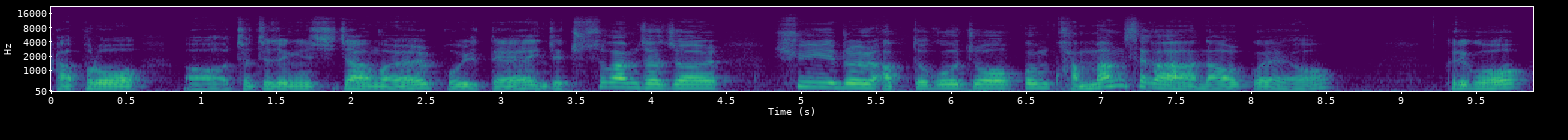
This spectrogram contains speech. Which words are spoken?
앞으로 어, 전체적인 시장을 보일 때 이제 추수감사절 휴일을 앞두고 조금 관망세가 나올 거예요. 그리고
